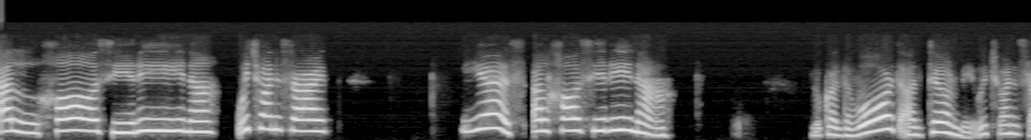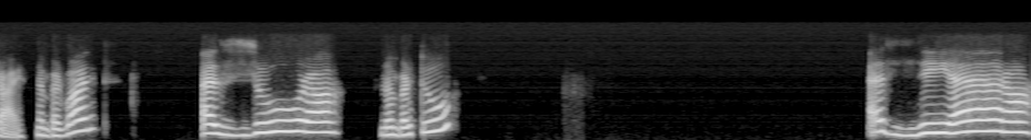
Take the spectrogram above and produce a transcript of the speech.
الخاسرين. Which one is right? Yes, الخاسرين. Look at the word and tell me which one is right. Number one, الزورة. Number two, الزيارة.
